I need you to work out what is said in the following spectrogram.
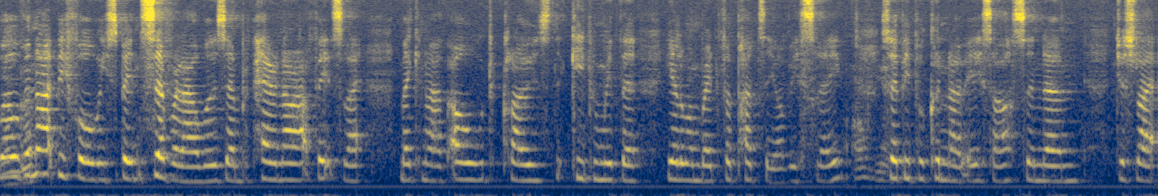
Well, the night before we spent several hours um, preparing our outfits, like making them out of old clothes, keeping with the yellow and red for Pudsey, obviously, Oh, yeah. so people could notice us, and um, just like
